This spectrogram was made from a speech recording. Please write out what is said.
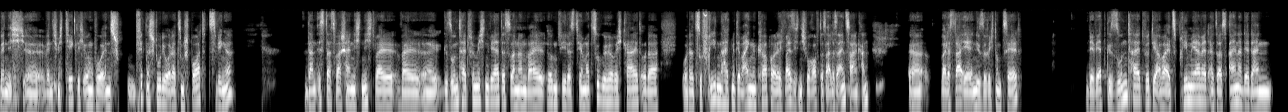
wenn ich, äh, wenn ich mich täglich irgendwo ins Fitnessstudio oder zum Sport zwinge, dann ist das wahrscheinlich nicht, weil, weil äh, Gesundheit für mich ein Wert ist, sondern weil irgendwie das Thema Zugehörigkeit oder, oder Zufriedenheit mit dem eigenen Körper oder ich weiß ich nicht, worauf das alles einzahlen kann, mhm. äh, weil das da eher in diese Richtung zählt. Der Wert Gesundheit wird dir aber als Primärwert, also als einer, der deinen,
